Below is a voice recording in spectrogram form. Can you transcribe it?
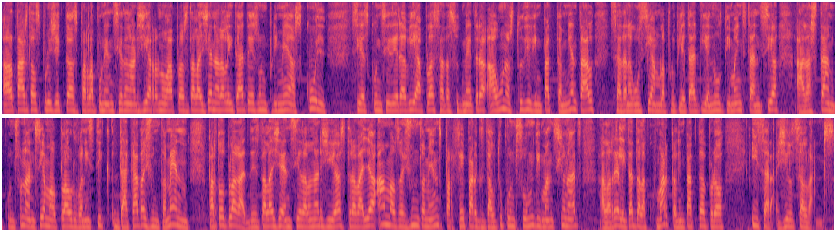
el pas dels projectes per la ponència d'energies renovables de la Generalitat és un primer escull. Si es considera viable, s'ha de sotmetre a un estudi d'impacte ambiental, s'ha de negociar amb la propietat i, en última instància, ha d'estar en consonància amb el pla urbanístic de cada ajuntament. Per tot plegat, des de l'Agència de l'Energia es treballa amb els ajuntaments per fer parcs d'autoconsum dimensionats a la realitat de la comarca. L'impacte, però, hi serà. Gil Salvans.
